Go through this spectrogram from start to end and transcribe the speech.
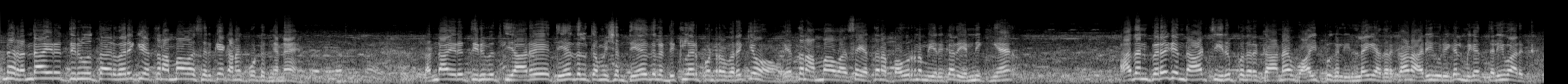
ஆனால் ரெண்டாயிரத்தி இருபத்தாறு வரைக்கும் எத்தனை அமாவாசை இருக்கே கணக்கு போட்டுங்கண்ணே ரெண்டாயிரத்தி இருபத்தி ஆறு தேர்தல் கமிஷன் தேர்தலை டிக்ளேர் பண்ணுற வரைக்கும் எத்தனை அமாவாசை எத்தனை பௌர்ணமி இருக்குது அதை எண்ணிக்கங்க. அதன் பிறகு இந்த ஆட்சி இருப்பதற்கான வாய்ப்புகள் இல்லை அதற்கான அறிகுறிகள் மிக தெளிவாக இருக்குது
